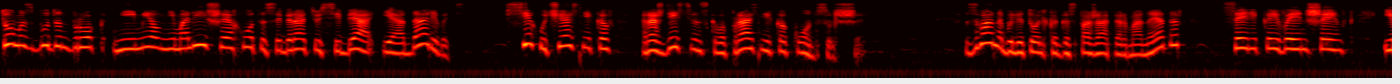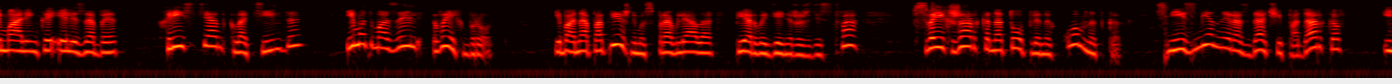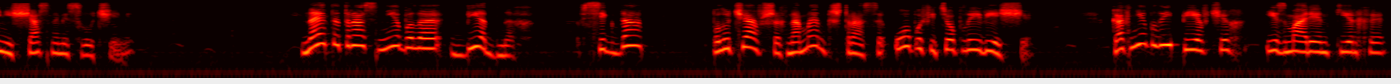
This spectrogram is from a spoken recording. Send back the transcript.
Томас Буденброк не имел ни малейшей охоты собирать у себя и одаривать всех участников рождественского праздника консульши. Званы были только госпожа Перманедер с Эрикой Вейншейнг и маленькой Элизабет, Христиан Клотильда и мадемуазель Вейхброд, ибо она по-прежнему справляла первый день Рождества в своих жарко натопленных комнатках с неизменной раздачей подарков и несчастными случаями. На этот раз не было бедных, всегда получавших на Менгштрассе обувь и теплые вещи, как не было и певчих из Мариенкирхе.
